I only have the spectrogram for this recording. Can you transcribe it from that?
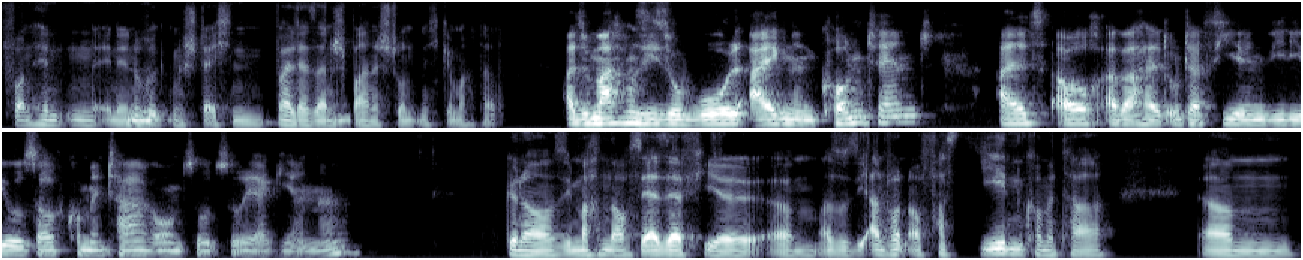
von hinten in den mhm. Rücken stechen, weil der seine mhm. Spanischstunden nicht gemacht hat. Also machen sie sowohl eigenen Content als auch aber halt unter vielen Videos auf Kommentare und so zu reagieren, ne? Genau, sie machen auch sehr, sehr viel. Ähm, also sie antworten auf fast jeden Kommentar. Ähm,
